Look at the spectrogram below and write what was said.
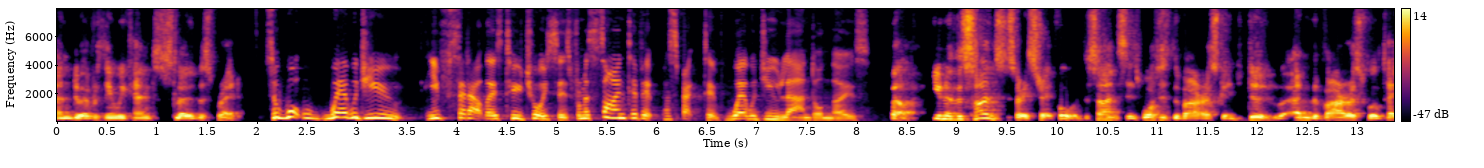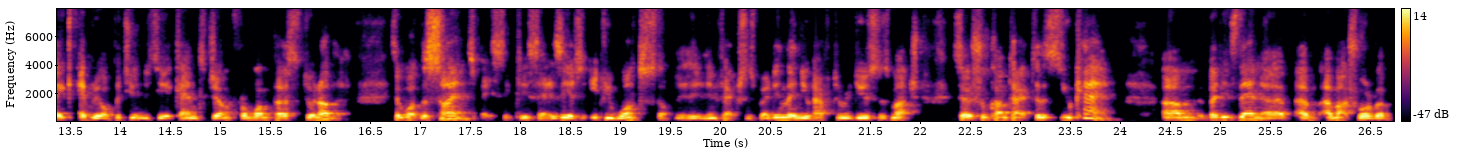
and do everything we can to slow the spread? So, what, where would you, you've set out those two choices. From a scientific perspective, where would you land on those? Well, you know, the science is very straightforward. The science is what is the virus going to do? And the virus will take every opportunity it can to jump from one person to another. So, what the science basically says is if you want to stop the infection spreading, then you have to reduce as much social contact as you can. Um, but it's then a, a, a much more of a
